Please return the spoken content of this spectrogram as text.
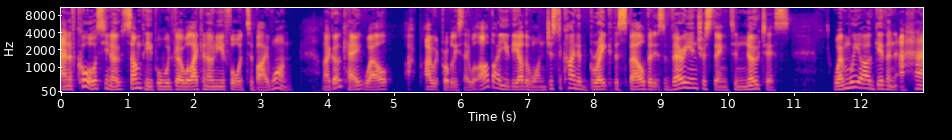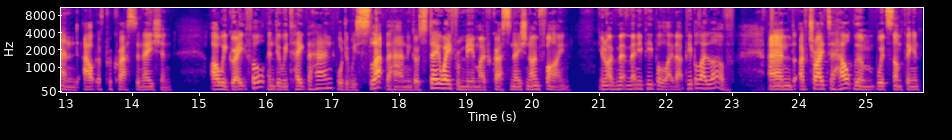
And of course, you know, some people would go, well, I can only afford to buy one. And I go, okay, well, I would probably say, well, I'll buy you the other one just to kind of break the spell. But it's very interesting to notice when we are given a hand out of procrastination, are we grateful and do we take the hand or do we slap the hand and go, stay away from me and my procrastination? I'm fine. You know, I've met many people like that, people I love. And I've tried to help them with something, and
